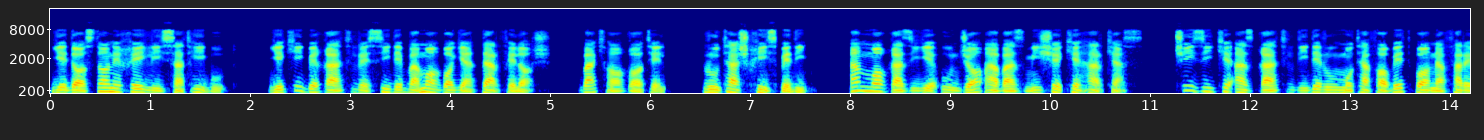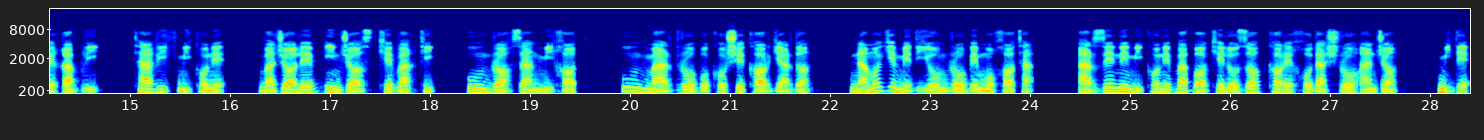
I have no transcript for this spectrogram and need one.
یه داستان خیلی سطحی بود. یکی به قتل رسیده و ما باید در فلاش. بک ها قاتل. رو تشخیص بدیم. اما قضیه اونجا عوض میشه که هر کس چیزی که از قتل دیده رو متفاوت با نفر قبلی تعریف می‌کنه و جالب اینجاست که وقتی اون راهزن می‌خواد اون مرد رو بکشه کارگردان. نمای مدیوم رو به مخاطب عرضه نمی‌کنه و با کلوزاب کار خودش رو انجام میده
